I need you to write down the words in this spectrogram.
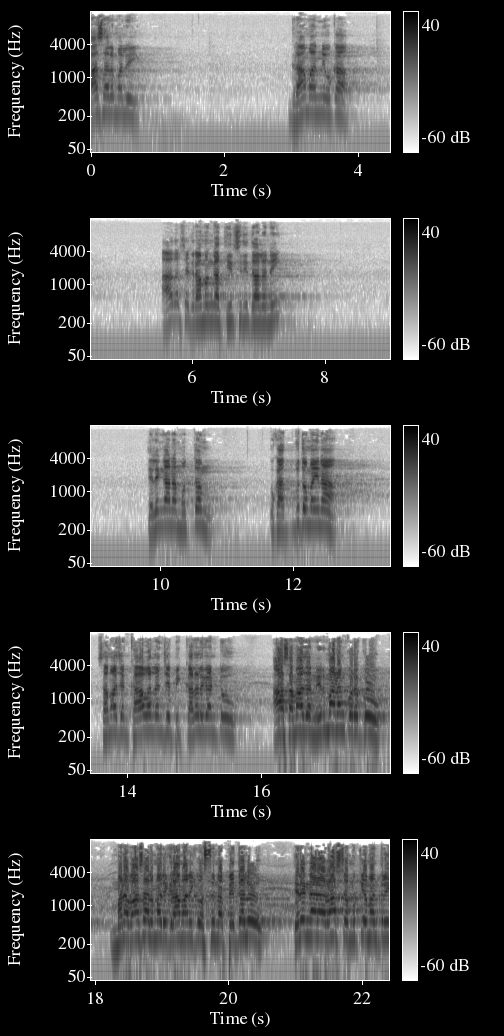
వాసారమల్లి గ్రామాన్ని ఒక ఆదర్శ గ్రామంగా తీర్చిదిద్దాలని తెలంగాణ మొత్తం ఒక అద్భుతమైన సమాజం కావాలని చెప్పి కలలుగంటూ ఆ సమాజ నిర్మాణం కొరకు మన వాసాలమరి గ్రామానికి వస్తున్న పెద్దలు తెలంగాణ రాష్ట్ర ముఖ్యమంత్రి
